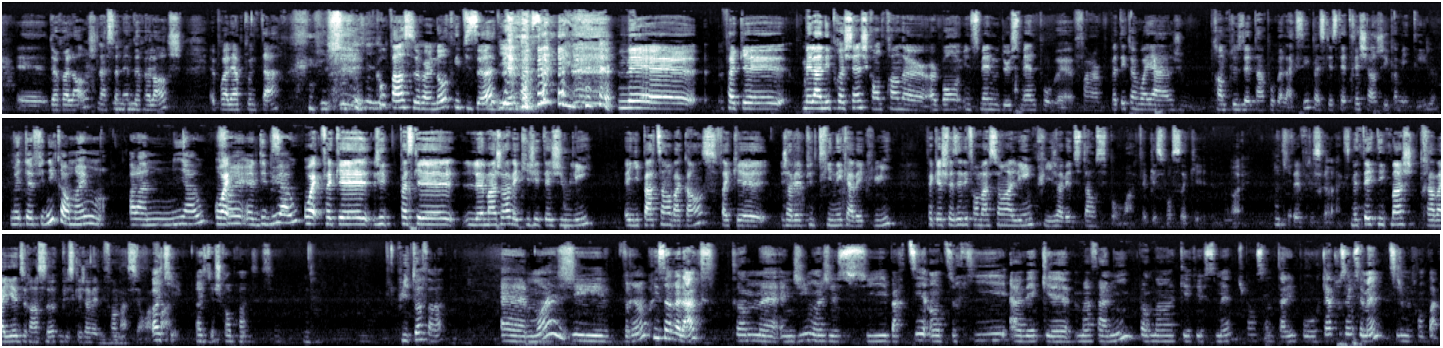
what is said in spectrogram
de relâche, la semaine mm -hmm. de relâche pour aller à Punta. Qu'on parle sur un autre épisode. mais fait que mais l'année prochaine, je compte prendre un, un, bon une semaine ou deux semaines pour euh, faire peut-être un voyage ou prendre plus de temps pour relaxer parce que c'était très chargé comme été. Là. Mais t'as fini quand même à la mi-août? Ouais. Fin, début août? Ouais, fait que j'ai parce que le major avec qui j'étais jumelée, il est parti en vacances, fait que j'avais plus de clinique avec lui. Fait que je faisais des formations en ligne, puis j'avais du temps aussi pour moi. Fait que c'est pour ça que ouais, okay. c'était plus relax. Mais techniquement, je travaillais durant ça puisque j'avais des formations à OK, faire. OK, je comprends. Puis toi, Farah? Euh, moi, j'ai vraiment pris ça relax. Comme euh, Angie, moi, je suis partie en Turquie avec euh, ma famille pendant quelques semaines. Je pense qu'on est allé pour quatre ou cinq semaines, si je ne me trompe pas.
